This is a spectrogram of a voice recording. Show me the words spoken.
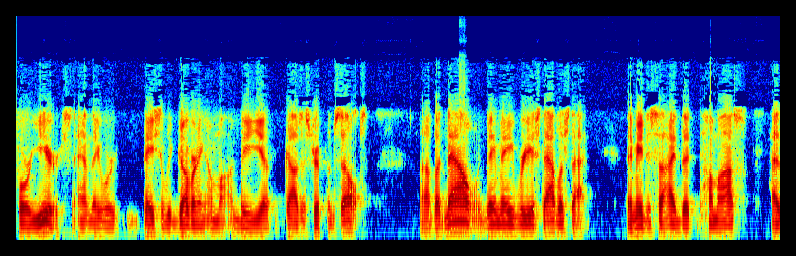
for years, and they were basically governing the uh, Gaza Strip themselves. Uh, but now they may reestablish that. They may decide that Hamas has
